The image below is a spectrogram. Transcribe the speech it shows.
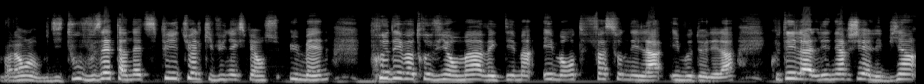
Voilà, on vous dit tout. Vous êtes un être spirituel qui vit une expérience humaine. Prenez votre vie en main avec des mains aimantes, façonnez-la et modelez-la. Écoutez, là, l'énergie, elle est bien,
